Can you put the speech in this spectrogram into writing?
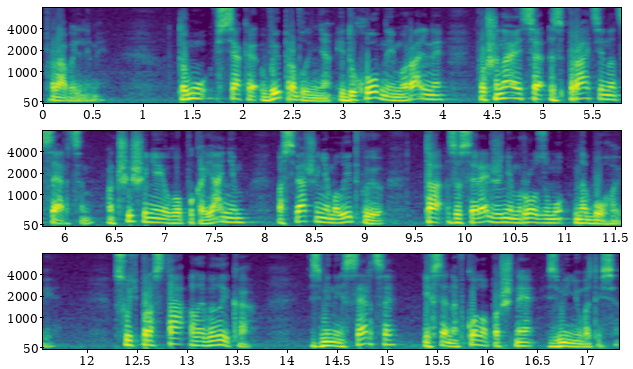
правильними. Тому всяке виправлення і духовне, і моральне починається з праці над серцем, очищення його покаянням, освячення молитвою та зосередженням розуму на Богові. Суть проста, але велика. Зміни серце, і все навколо почне змінюватися.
